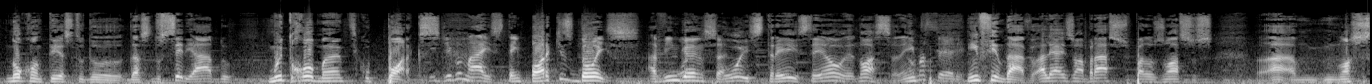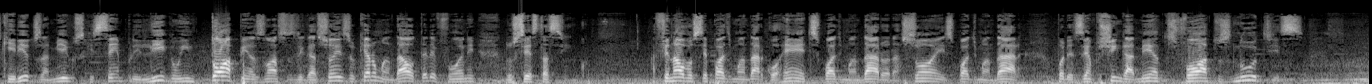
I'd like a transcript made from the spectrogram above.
no contexto do, das- do seriado muito romântico E Porks. digo mais, tem Porques 2, a vingança. Dois, três, tem, é, nossa, é uma série. infindável. Aliás, um abraço para os nossos ah, nossos queridos amigos que sempre ligam e entopem as nossas ligações. Eu quero mandar o telefone do Sexta 5. Afinal, você pode mandar correntes, pode mandar orações, pode mandar, por exemplo, xingamentos, fotos, nudes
